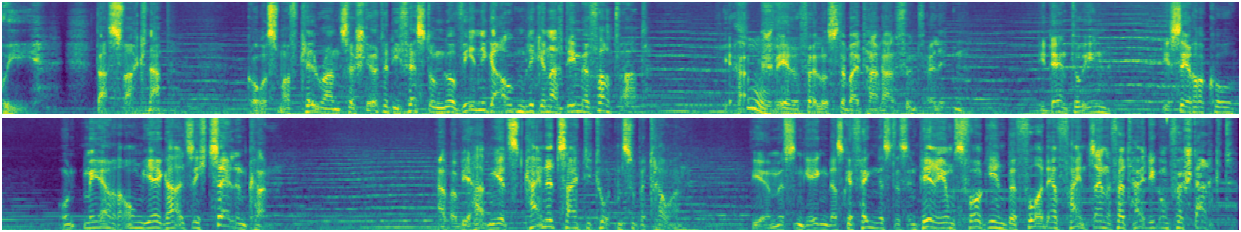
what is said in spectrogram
Hui, das war knapp. Großmoff Kilrun zerstörte die Festung nur wenige Augenblicke, nachdem er fort war. Wir haben Puh. schwere Verluste bei Taral 5 erlitten. Die Dentuin, die Sirocco und mehr Raumjäger, als ich zählen kann. Aber wir haben jetzt keine Zeit, die Toten zu betrauern. Wir müssen gegen das Gefängnis des Imperiums vorgehen, bevor der Feind seine Verteidigung verstärkt.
